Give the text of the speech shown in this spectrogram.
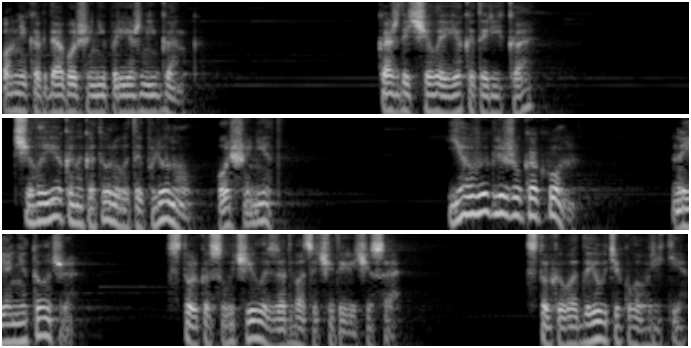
он никогда больше не прежний ганг. Каждый человек – это река. Человека, на которого ты плюнул, больше нет. Я выгляжу как он, но я не тот же. Столько случилось за 24 часа. Столько воды утекло в реке.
